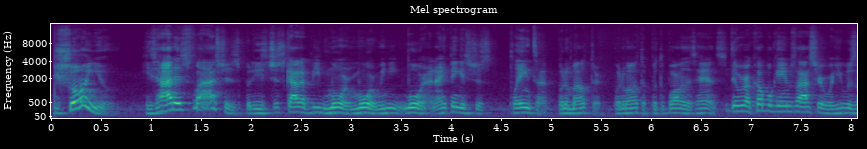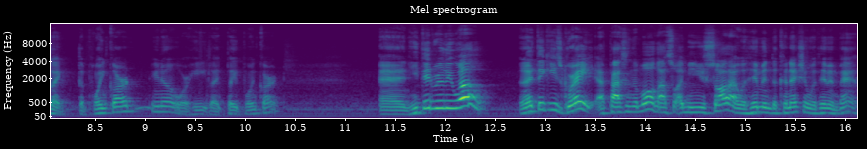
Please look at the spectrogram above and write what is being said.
He's showing you. He's had his flashes, but he's just got to be more and more. We need more. And I think it's just playing time. Put him out there. Put him out there. Put the ball in his hands. There were a couple games last year where he was like the point guard, you know, where he like played point guard. And he did really well. And I think he's great at passing the ball. That's what I mean. You saw that with him in the connection with him and Bam.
